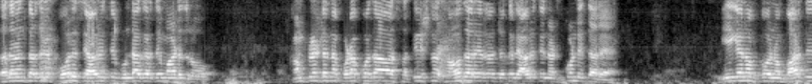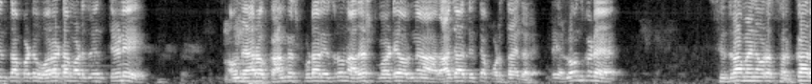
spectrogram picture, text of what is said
ತದನಂತರದಲ್ಲಿ ಪೊಲೀಸ್ ಯಾವ ರೀತಿ ಗುಂಡಾಗರ್ದಿ ಮಾಡಿದ್ರು ಕಂಪ್ಲೇಂಟ್ ಅನ್ನ ಕೊಡಕ್ ಹೋದ ಸತೀಶ್ನ ಸಹೋದರಿಯರ ಜೊತೆ ಯಾವ ರೀತಿ ನಡ್ಕೊಂಡಿದ್ದಾರೆ ಈಗೇನೋ ನಾವು ಭಾರತೀಯ ಜನತಾ ಪಾರ್ಟಿ ಹೋರಾಟ ಮಾಡಿದ್ವಿ ಅಂತೇಳಿ ಅವ್ನ ಯಾರೋ ಕಾಂಗ್ರೆಸ್ ಪುಡಾರ್ ಇದ್ರು ಅರೆಸ್ಟ್ ಮಾಡಿ ಅವ್ರನ್ನ ರಾಜಾತಿಥ್ಯ ಕೊಡ್ತಾ ಇದ್ದಾರೆ. ಎಲ್ಲೊಂದ್ ಕಡೆ ಸಿದ್ದರಾಮಯ್ಯನವರ ಸರ್ಕಾರ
